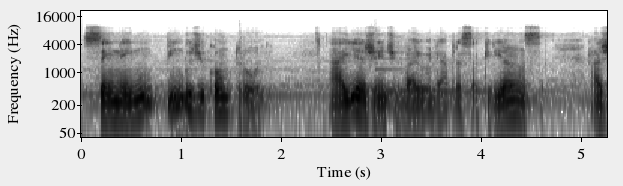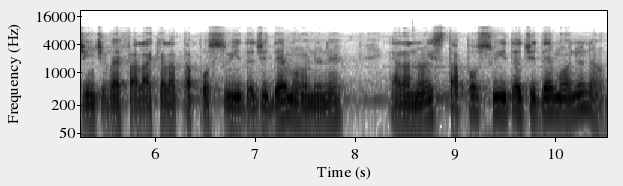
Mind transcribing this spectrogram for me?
sem nenhum pingo de controle. Aí a gente vai olhar para essa criança, a gente vai falar que ela está possuída de demônio, né? Ela não está possuída de demônio, não.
